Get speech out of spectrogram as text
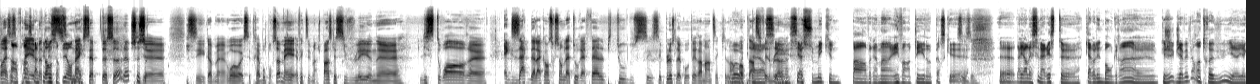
Ouais, c'est En ça. France, Mais mettons, sorti, si on mais- accepte ça, là, C'est comme... euh, ouais, ouais, c'est très beau pour ça, mais effectivement, je pense que si vous voulez une... euh, l'histoire euh, exacte de la construction de la Tour Eiffel, puis tout, c'est plus le côté romantique qui Ouais, ouais, l'emporte dans ce film-là. là. c'est- assumé qu'il y a une part vraiment inventée, là, parce que euh, d'ailleurs, la scénariste euh, Caroline Bongrand, euh, que j'avais vu en entrevue il y a, il y a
